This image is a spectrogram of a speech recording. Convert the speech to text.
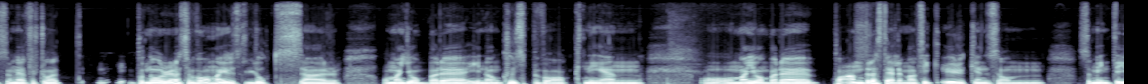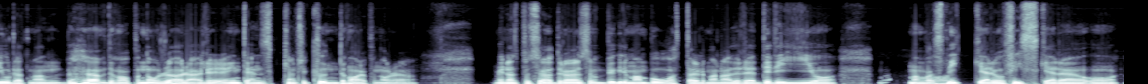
som jag förstår att på norra så var man just lotsar och man jobbade inom kustbevakningen och, man jobbade på andra ställen. Man fick yrken som, som inte gjorde att man behövde vara på Norröra eller inte ens kanske kunde vara på Norröra. Medan på Söderöra så byggde man båtar, man hade rederi och man var ja. snickare och fiskare och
